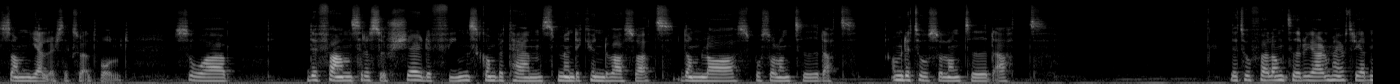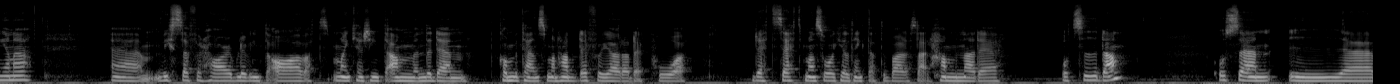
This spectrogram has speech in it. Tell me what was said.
som gäller sexuellt våld. Så det fanns resurser, det finns kompetens men det kunde vara så att de lades på så lång tid att om det tog så lång tid att det tog för lång tid att göra de här utredningarna. Ehm, vissa förhör blev inte av, att man kanske inte använde den kompetens man hade för att göra det på rätt sätt. Man såg helt enkelt att det bara så hamnade åt sidan. Och sen i eh,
